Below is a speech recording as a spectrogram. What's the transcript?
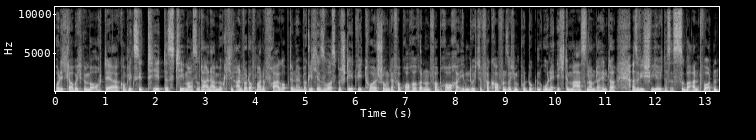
und ich glaube, ich bin mir auch der Komplexität des Themas oder einer möglichen Antwort auf meine Frage, ob denn wirklich hier sowas besteht wie Täuschung der Verbraucherinnen und Verbraucher eben durch den Verkauf von solchen Produkten ohne echte Maßnahmen dahinter. Also wie schwierig das ist zu beantworten,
